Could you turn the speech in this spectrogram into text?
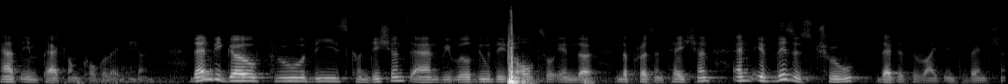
has impact on coagulation. Then we go through these conditions, and we will do this also in the, in the presentation. And if this is true, that is the right intervention.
